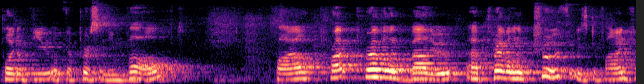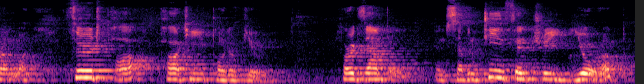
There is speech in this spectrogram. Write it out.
point of view of the person involved, while pre prevalent, value, uh, prevalent truth is defined from a third par party point of view. For example, in 17th century Europe,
